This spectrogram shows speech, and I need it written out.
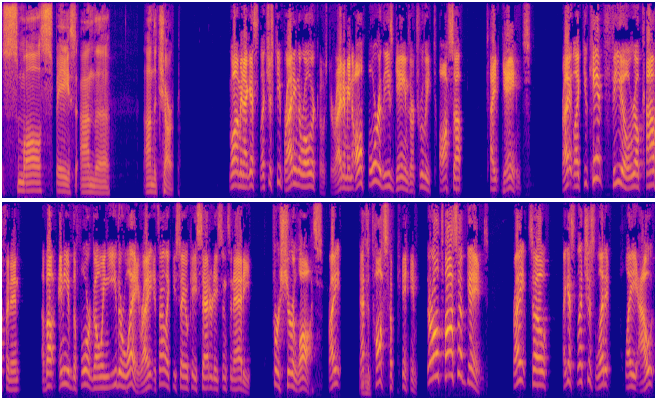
small space on the on the chart. Well, I mean, I guess let's just keep riding the roller coaster, right? I mean, all four of these games are truly toss up type games, right? Like you can't feel real confident about any of the four going either way, right? It's not like you say, okay, Saturday Cincinnati, for sure loss, right? That's mm-hmm. a toss up game. They're all toss up games, right? So I guess let's just let it play out.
